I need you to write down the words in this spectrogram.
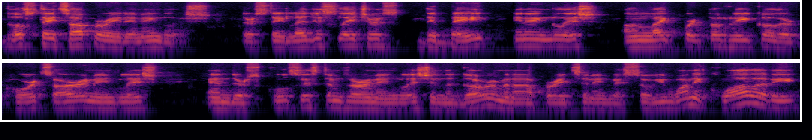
those states operate in English. Their state legislatures debate in English. Unlike Puerto Rico, their courts are in English and their school systems are in English and the government operates in English. So if you want equality,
